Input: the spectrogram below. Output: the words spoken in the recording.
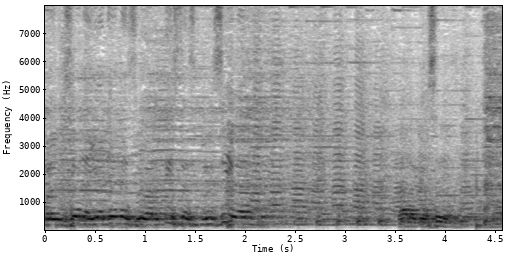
Producciones ya tiene su artista exclusiva. Claro que sí.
